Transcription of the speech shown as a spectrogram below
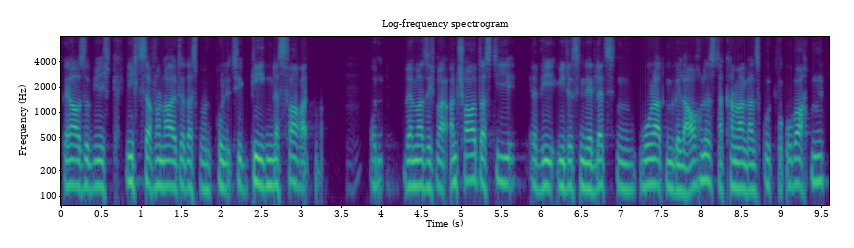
genauso wie ich nichts davon halte, dass man Politik gegen das Fahrrad macht. Mhm. Und wenn man sich mal anschaut, dass die, wie, wie das in den letzten Monaten gelaufen ist, da kann man ganz gut beobachten,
